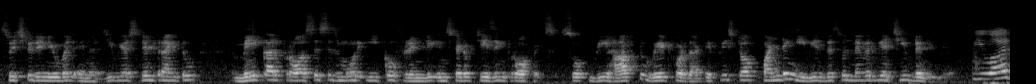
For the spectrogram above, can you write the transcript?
switch to renewable energy. We are still trying to make our processes more eco-friendly instead of chasing profits. So we have to wait for that. If we stop funding EVs, this will never be achieved in India. You are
